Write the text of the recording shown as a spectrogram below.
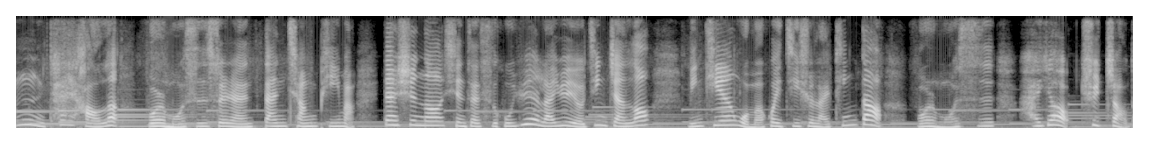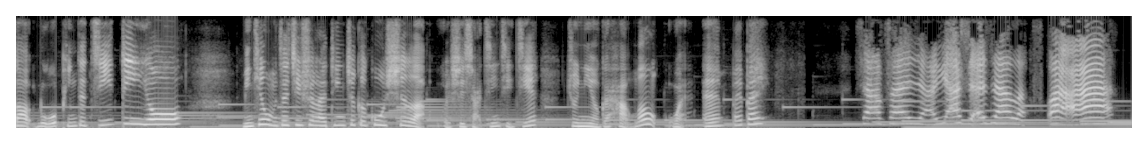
嗯，太好了！福尔摩斯虽然单枪匹马，但是呢，现在似乎越来越有进展喽。明天我们会继续来听到福尔摩斯还要去找到罗平的基地哟。明天我们再继续来听这个故事了。我是小青姐姐，祝你有个好梦，晚安，拜拜。小朋友要睡觉了，晚安。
